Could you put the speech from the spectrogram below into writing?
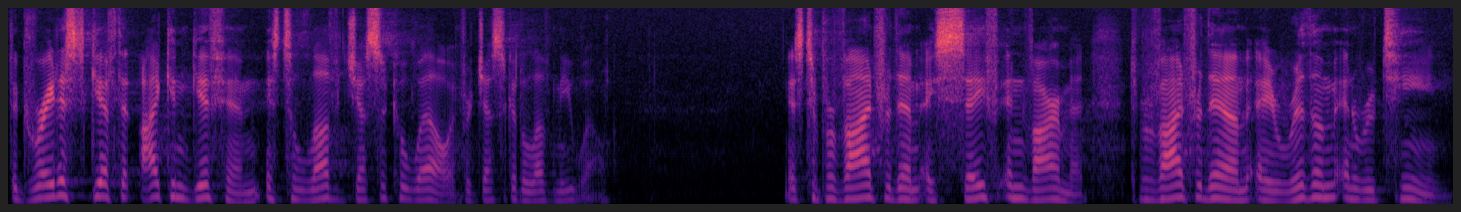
The greatest gift that I can give him is to love Jessica well and for Jessica to love me well. It's to provide for them a safe environment, to provide for them a rhythm and routine,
